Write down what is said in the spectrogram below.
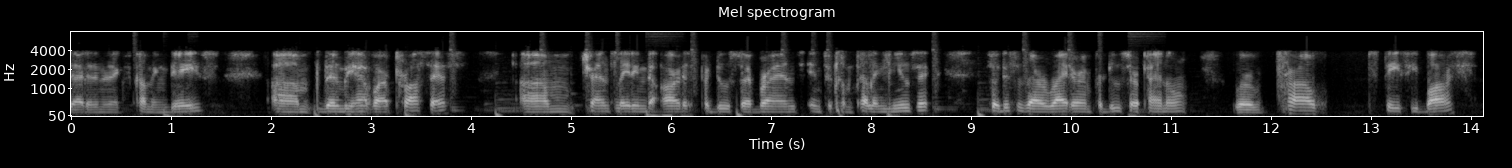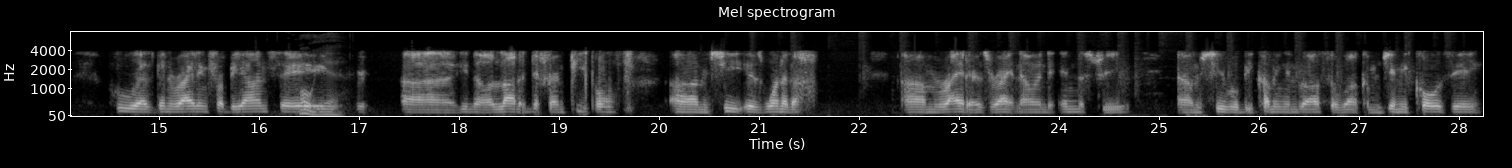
that in the next coming days. Um, then we have our process, um, translating the artist producer brands into compelling music. So this is our writer and producer panel. We're proud Stacy Barthe, who has been writing for Beyonce. Oh, yeah. Uh, you know, a lot of different people. Um, she is one of the um, writers right now in the industry. Um, she will be coming in. We also welcome Jimmy Cozier,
